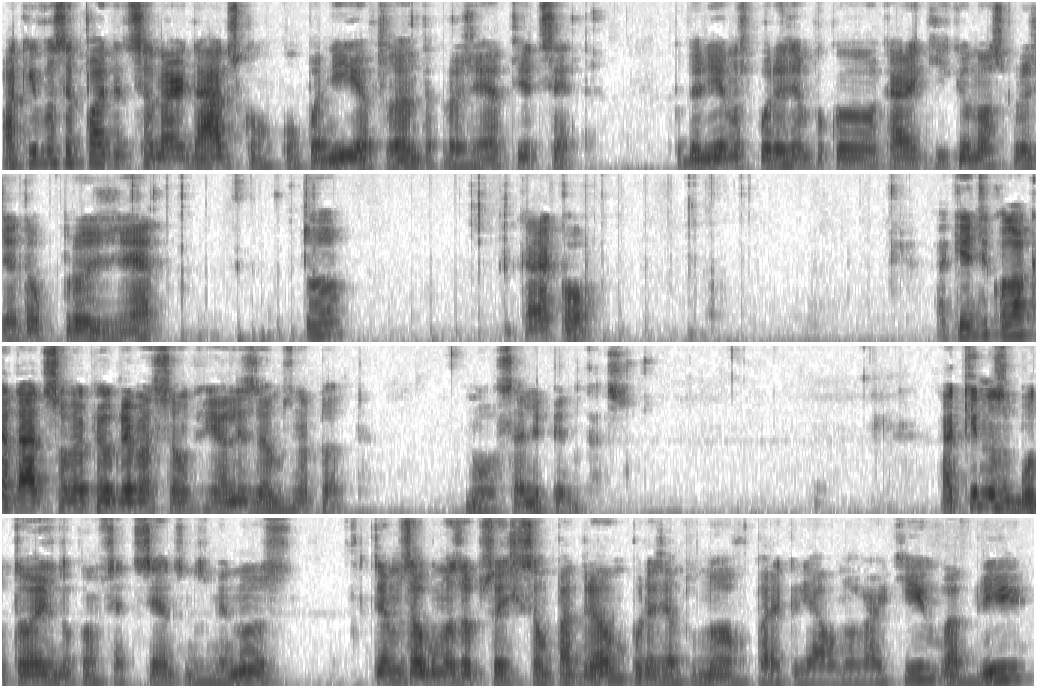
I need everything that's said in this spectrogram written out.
Aqui você pode adicionar dados como companhia, planta, projeto e etc. Poderíamos, por exemplo, colocar aqui que o nosso projeto é o projeto Caracol. Aqui a gente coloca dados sobre a programação que realizamos na planta, no CLP no caso. Aqui nos botões do Conf 700, nos menus, temos algumas opções que são padrão, por exemplo, novo para criar um novo arquivo, abrir,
